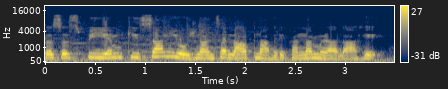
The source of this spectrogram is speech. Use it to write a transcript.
तसंच पीएम किसान योजनांचा लाभ नागरिकांना मिळाला आहे.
